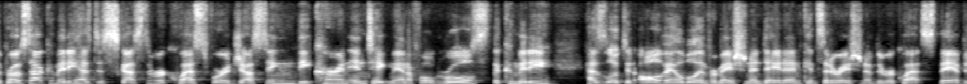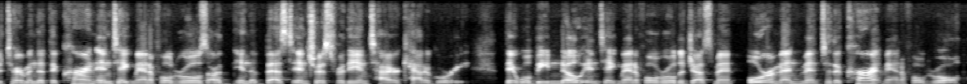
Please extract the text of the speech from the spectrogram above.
The Pro Stock Committee has discussed the request for adjusting the current intake manifold rules. The committee has looked at all available information and data in consideration of the request. They have determined that the current intake manifold rules are in the best interest for the entire category. There will be no intake manifold rule adjustment or amendment to the current manifold rule.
